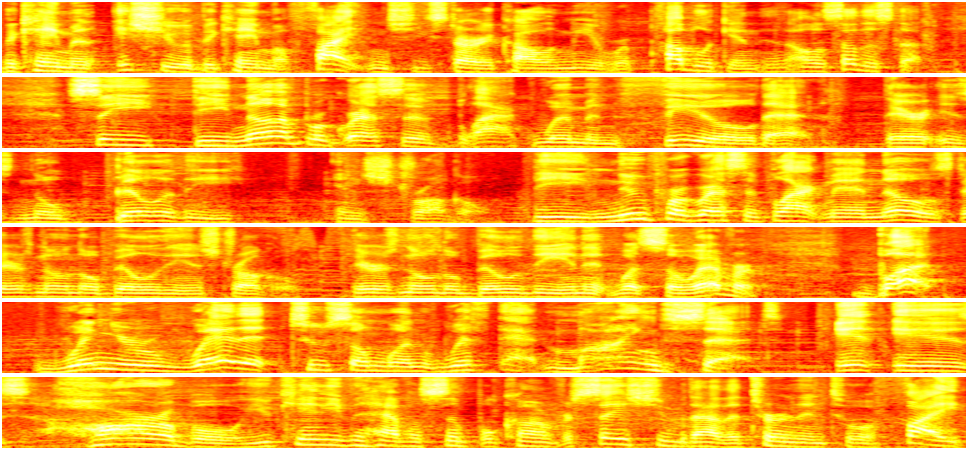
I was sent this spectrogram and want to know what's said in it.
became an issue, it became a fight and she started calling me a Republican and all this other stuff. See, the non-progressive black women feel that there is nobility in struggle. The new progressive black man knows there's no nobility in struggle. There is no nobility in it whatsoever. But when you're wedded to someone with that mindset, it is horrible. You can't even have a simple conversation without it turning into a fight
